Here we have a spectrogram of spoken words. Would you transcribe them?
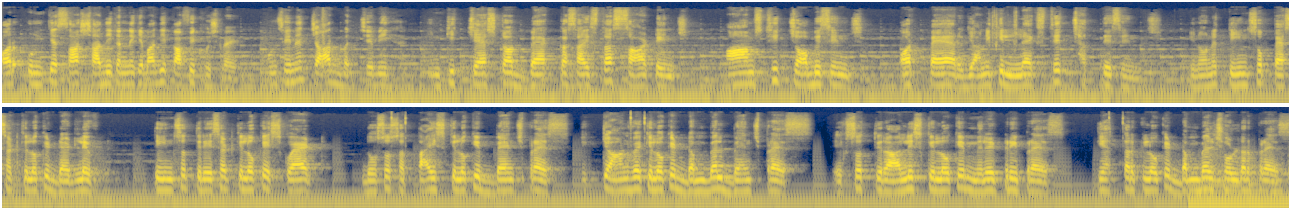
और उनके साथ शादी करने के बाद ये काफ़ी खुश रहे। उनसे इन्हें चार बच्चे भी हैं। इनकी चेस्ट और बैक का साइज़ था साठ इंच, आर्म्स थी चौबीस इंच और पैर, यानी कि लेग्स थे छत्तीस इंच। इन्होंने तीन सौ पैंसठ किलो की डेडलिफ्ट, तीन किलो के स्क्वाट 227 किलो की बेंच प्रेस, इक्यानवे किलो के डम्बल बेंच प्रेस, एक किलो के मिलिट्री प्रेस, तिहत्तर किलो के डम्बल शोल्डर प्रेस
